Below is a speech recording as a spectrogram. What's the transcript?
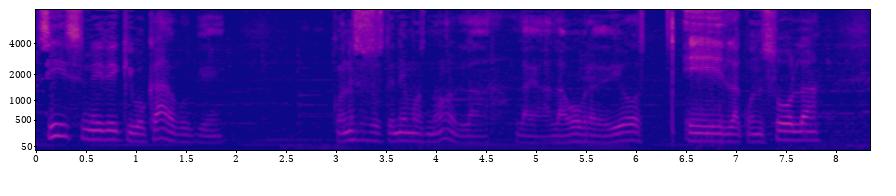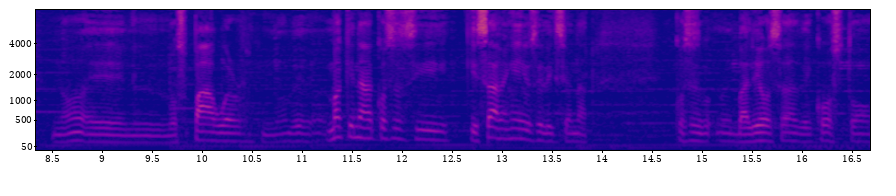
Sí, es una idea equivocada porque con eso sostenemos ¿no? la, la, obra de Dios. y la consola, ¿no? los power, más que nada cosas así que saben ellos seleccionar, cosas valiosas, de costo.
